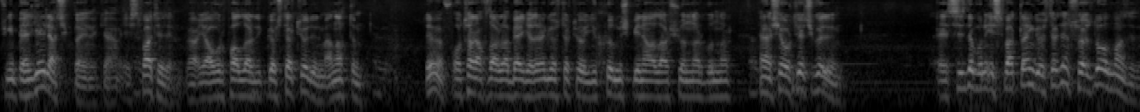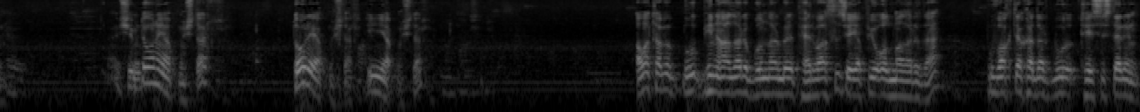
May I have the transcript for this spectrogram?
çünkü belgeyle açıklayın dedik ya. ispat edin. Ya, Avrupalılar göstertiyor dedim. Anlattım. Değil mi? Fotoğraflarla belgelere göstertiyor. Yıkılmış binalar, şunlar, bunlar. Her şey ortaya çıkıyor dedim. E, siz de bunu ispatlayın göstertin sözlü olmaz dedim. Şimdi onu yapmışlar. Doğru yapmışlar. iyi yapmışlar. Ama tabii bu binaları bunların böyle pervasızca yapıyor olmaları da bu vakte kadar bu tesislerin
